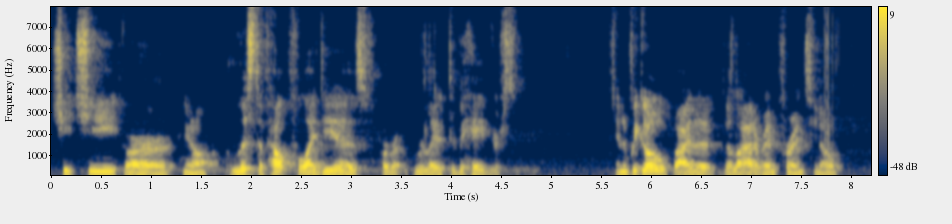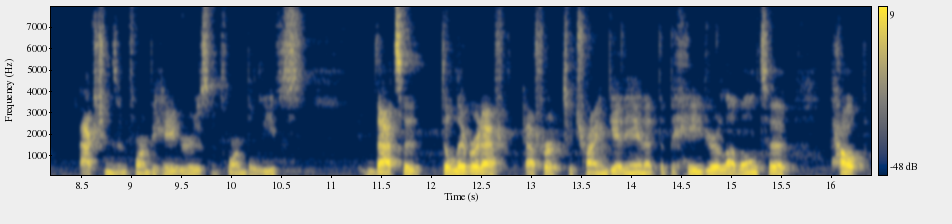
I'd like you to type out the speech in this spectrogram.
cheat sheet or you know list of helpful ideas related to behaviors. And if we go by the, the ladder of inference, you know, actions inform behaviors, inform beliefs. That's a deliberate eff- effort to try and get in at the behavior level to help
